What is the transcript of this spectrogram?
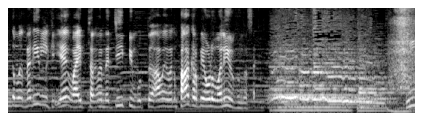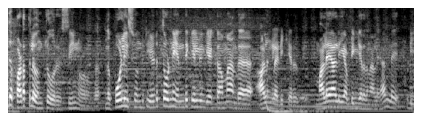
இந்த மாதிரி நடிகர்களுக்கு ஏன் வாய்ப்பு தராங்க இந்த ஜிபி முத்து அவன் இவன் பார்க்குறப்ப எவ்வளோ வலி இருக்குங்க சார்? இந்த படத்துல வந்துட்டு ஒரு சீன் வருங்க இந்த போலீஸ் வந்துட்டு எடுத்த உடனே எந்த கேள்வியும் கேட்காம அந்த ஆளுங்களை அடிக்கிறது. மலையாளி அப்படிங்கிறதுனாலயா? இல்லை எப்படி?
